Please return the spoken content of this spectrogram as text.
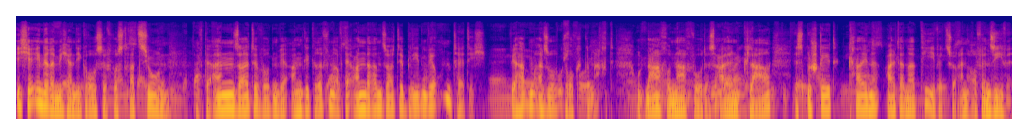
Ich erinnere mich an die große Frustration. Auf der einen Seite wurden wir angegriffen, auf der anderen Seite blieben wir untätig. Wir haben also Druck gemacht. Und nach und nach wurde es allen klar, es besteht keine Alternative zu einer Offensive.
